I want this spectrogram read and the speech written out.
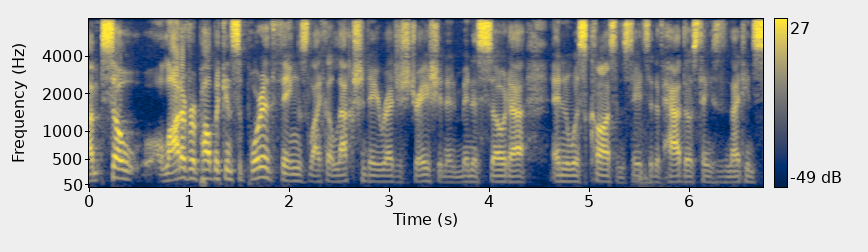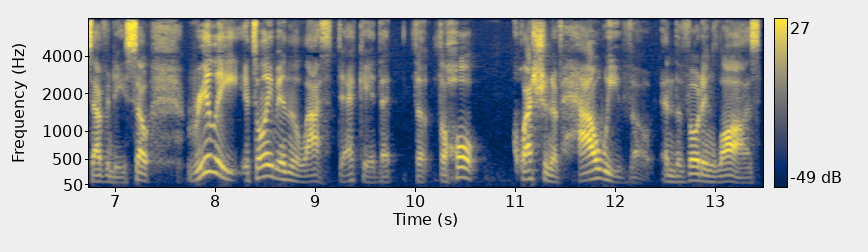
Um, so a lot of Republicans supported things like election day registration in Minnesota and in Wisconsin, states that have had those things since the 1970s. So really, it's only been in the last decade that the, the whole question of how we vote and the voting laws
